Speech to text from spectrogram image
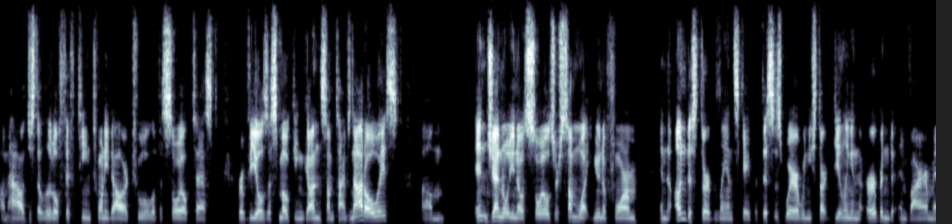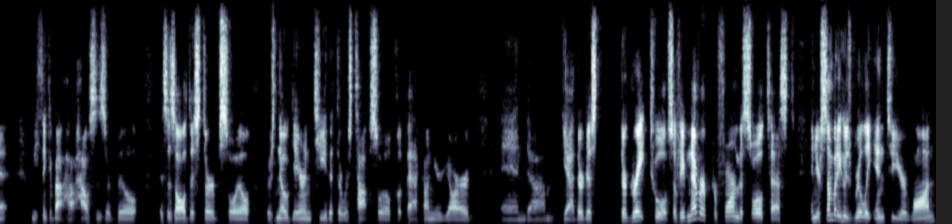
um, how just a little 15 20 dollar tool of a soil test reveals a smoking gun sometimes. Not always. Um, in general, you know, soils are somewhat uniform in the undisturbed landscape, but this is where when you start dealing in the urban environment, when you think about how houses are built, this is all disturbed soil. There's no guarantee that there was topsoil put back on your yard. And um, yeah, they're just they're great tools. So if you've never performed a soil test and you're somebody who's really into your lawn,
